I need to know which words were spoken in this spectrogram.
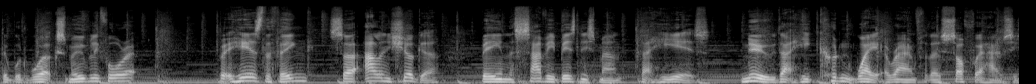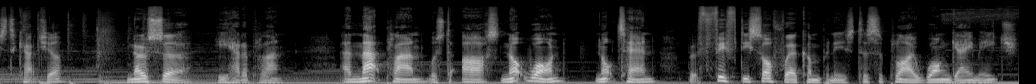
that would work smoothly for it. But here's the thing Sir Alan Sugar, being the savvy businessman that he is, knew that he couldn't wait around for those software houses to catch up. No, sir, he had a plan. And that plan was to ask not one, not 10, but 50 software companies to supply one game each.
